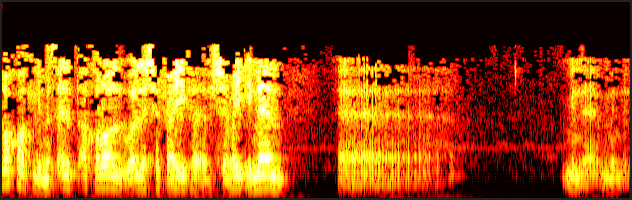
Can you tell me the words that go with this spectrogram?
فقط لمسألة أقران ولا شافعي فالشافعي إمام آه، من من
